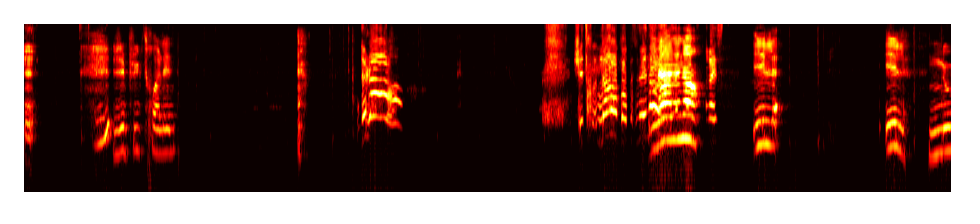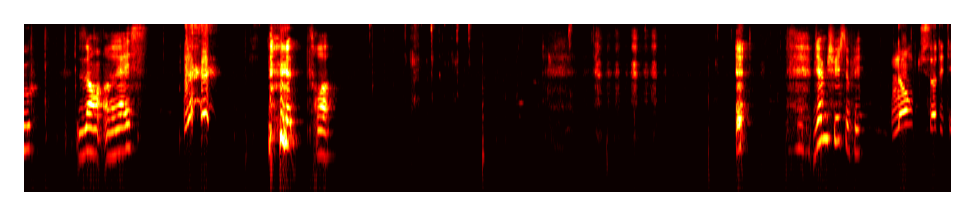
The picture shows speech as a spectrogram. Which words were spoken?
J'ai plus que trois laines. De l'or J'ai trop... Non, bon, mais non, non, non, non. il reste. Il. Il nous en reste. 3. Viens me tuer s'il te plaît. Non, tu sautes et tu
